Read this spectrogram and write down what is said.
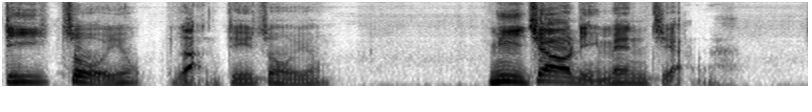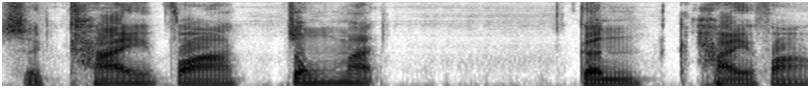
滴作用，染滴作用。密教里面讲啊，是开发中脉跟开发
